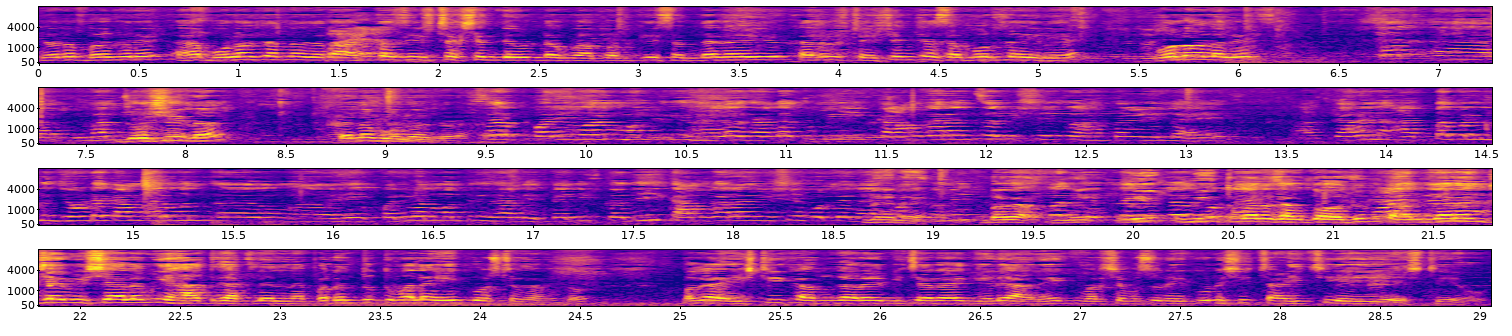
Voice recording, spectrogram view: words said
जरा बघ रे. हा बोलाव त्यांना जरा. आत्ताच इन्स्ट्रक्शन देऊन टाकू आपण की संध्याकाळी कारण स्टेशनच्या समोरचा एरिया आहे. बोलाव लगेच. सर अं, मंत्री- जोशी ना? त्यांना बोलाव जरा. सर परिवहन मंत्री झाल्या झाल्या तुम्ही कामगारांचा विषय जो हाताळलेला आहे कारण आतापर्यंत जेवढे कामगार हे परिवहन मंत्री झाले त्यांनी कधीही कामगारांविषयी बोलले नाही. पण नाही. तुम्ही बघा मी. तुम्हाला सांगतो अजून कामगारांच्या विषयाला मी हात घातलेला नाही परंतु तुम्हाला एक गोष्ट सांगतो. बघा एस टी कामगार आहे बिचारा गेल्या अनेक वर्षापासून एकोणीसशे चाळीसची ही एस टी हो.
